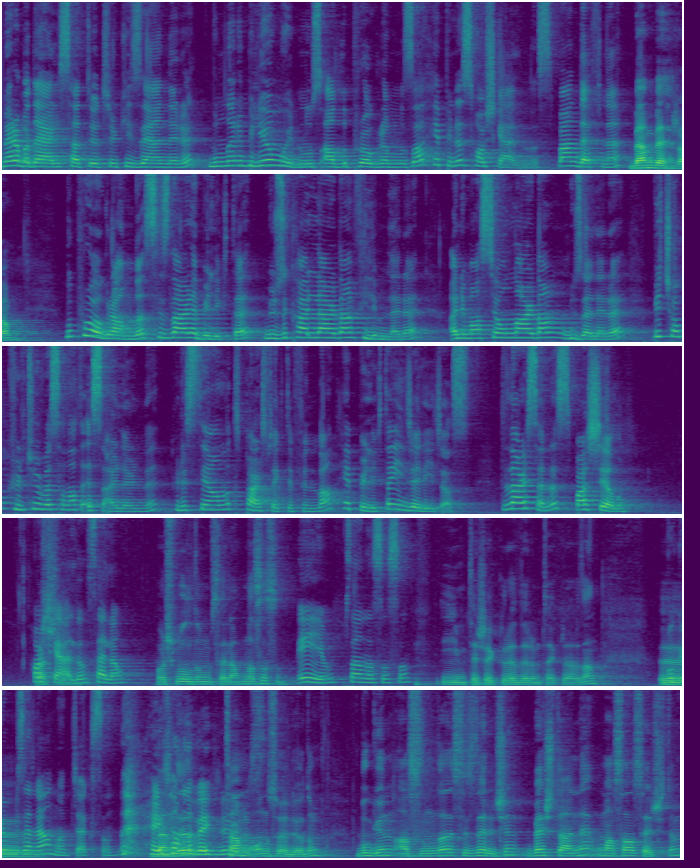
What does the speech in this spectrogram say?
Merhaba değerli Satya Türk izleyenleri. Bunları biliyor muydunuz adlı programımıza hepiniz hoş geldiniz. Ben Defne. Ben Behram. Bu programda sizlerle birlikte müzikallerden filmlere, animasyonlardan müzelere, birçok kültür ve sanat eserlerini Hristiyanlık perspektifinden hep birlikte inceleyeceğiz. Dilerseniz başlayalım. Hoş Başlayalım. geldin, selam. Hoş buldum. Selam. Nasılsın? İyiyim, sen nasılsın? İyiyim. Teşekkür ederim tekrardan. Bugün Ee, bize ne anlatacaksın? Heyecanla bekliyoruz. tam onu söylüyordum. Bugün aslında sizler için 5 tane masal seçtim.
